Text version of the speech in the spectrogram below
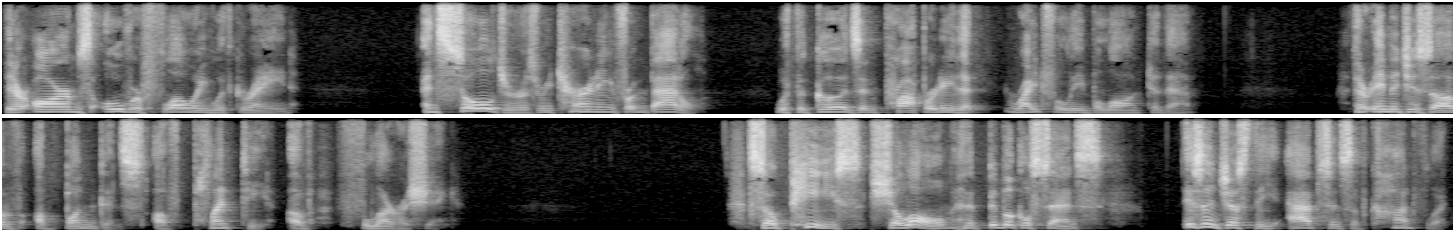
their arms overflowing with grain, and soldiers returning from battle with the goods and property that rightfully belong to them. They're images of abundance, of plenty, of flourishing. So, peace, shalom, in the biblical sense, isn't just the absence of conflict,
